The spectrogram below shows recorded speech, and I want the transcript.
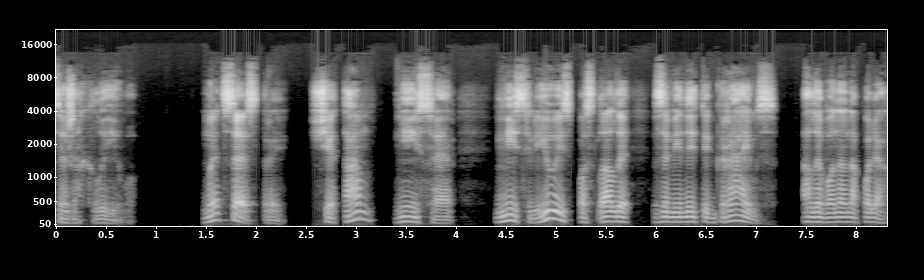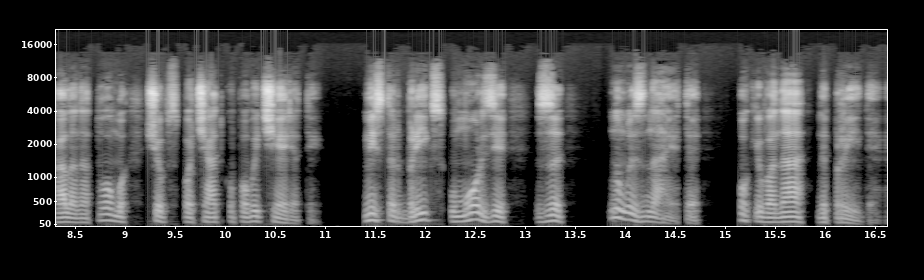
це жахливо. Медсестри, ще там? Ні, сер. Міс Льюіс послали замінити Граймс, але вона наполягала на тому, щоб спочатку повечеряти. Містер Брікс у морзі з, ну ви знаєте, поки вона не прийде.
